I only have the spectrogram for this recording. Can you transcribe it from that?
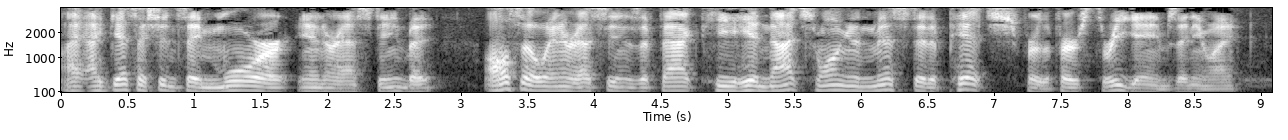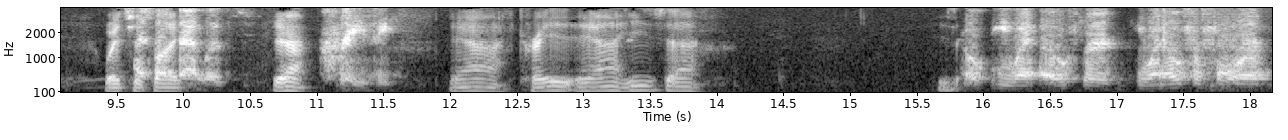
I, I, guess I shouldn't say more interesting, but also interesting is the fact he had not swung and missed at a pitch for the first three games anyway, which is like that was yeah crazy. Yeah, crazy. Yeah, he's uh, he's. Oh, he went over. for he went over for four the other day.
